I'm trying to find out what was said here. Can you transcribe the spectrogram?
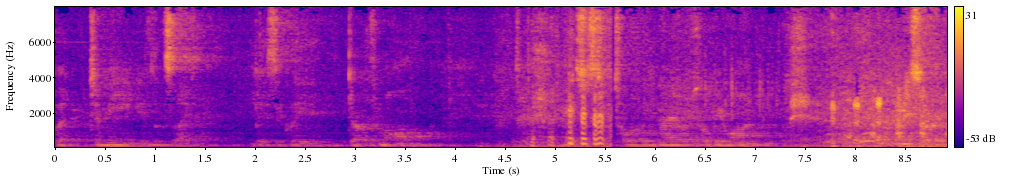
but to me, it looks like basically Darth Maul. It's just totally annihilate Obi-Wan. I mean, sorry.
